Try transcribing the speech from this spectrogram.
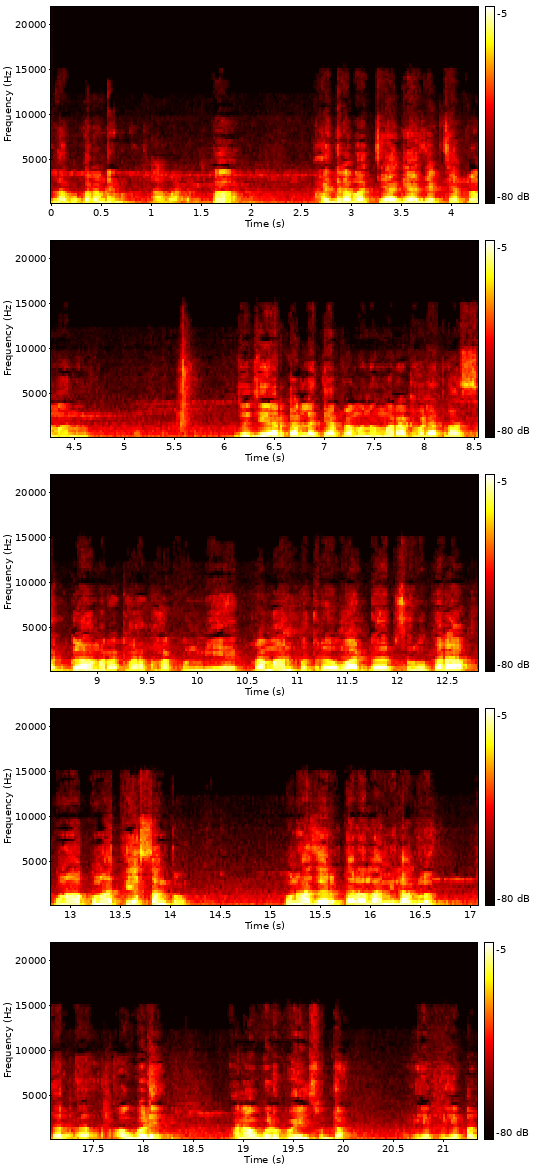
लागू करा नाही म्हणत. हा वाटप हा. हैदराबादच्या गॅजेटच्या प्रमाणे जो जे आर काढला त्याप्रमाणे मराठवाड्यातला सगळा मराठा हा कुणबी आहे. प्रमाणपत्र वाटप सुरू करा. पुन्हा पुन्हा तेच सांगतो. पुन्हा जर करायला आम्ही लागलो तर अवघड आहे आणि अवघड होईल सुद्धा. हे हे पण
